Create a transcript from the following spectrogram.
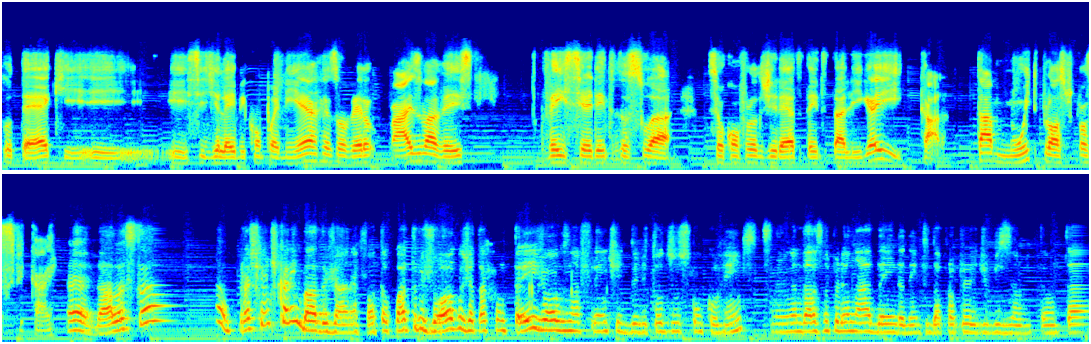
o deck e, e Sid Lamb e companhia resolveram mais uma vez vencer dentro da sua seu confronto direto dentro da liga e, cara, tá muito próximo de classificar, hein? É, Dallas tá praticamente carimbado já, né? Faltam quatro jogos, já tá com três jogos na frente de, de todos os concorrentes. Se não me engano, Dallas não perdeu nada ainda dentro da própria divisão. Então tá,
